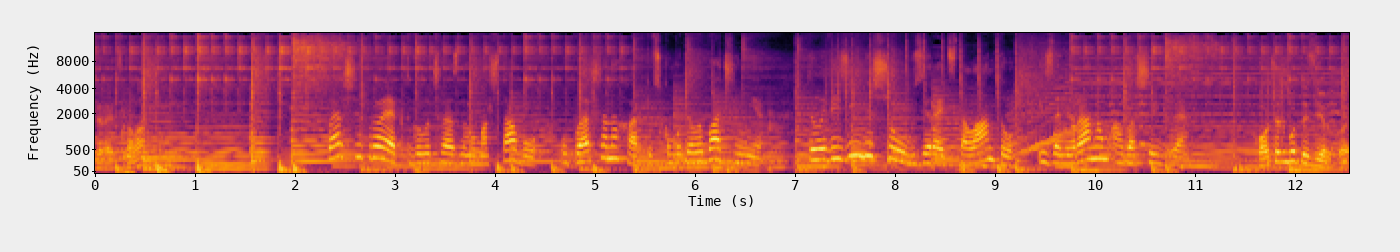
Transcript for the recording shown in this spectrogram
Зірець таланту. Перший проект величезного масштабу уперше на харківському телебаченні. Телевізійне шоу Зірець таланту із Аміраном Абашидзе. Хочеш бути зіркою?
